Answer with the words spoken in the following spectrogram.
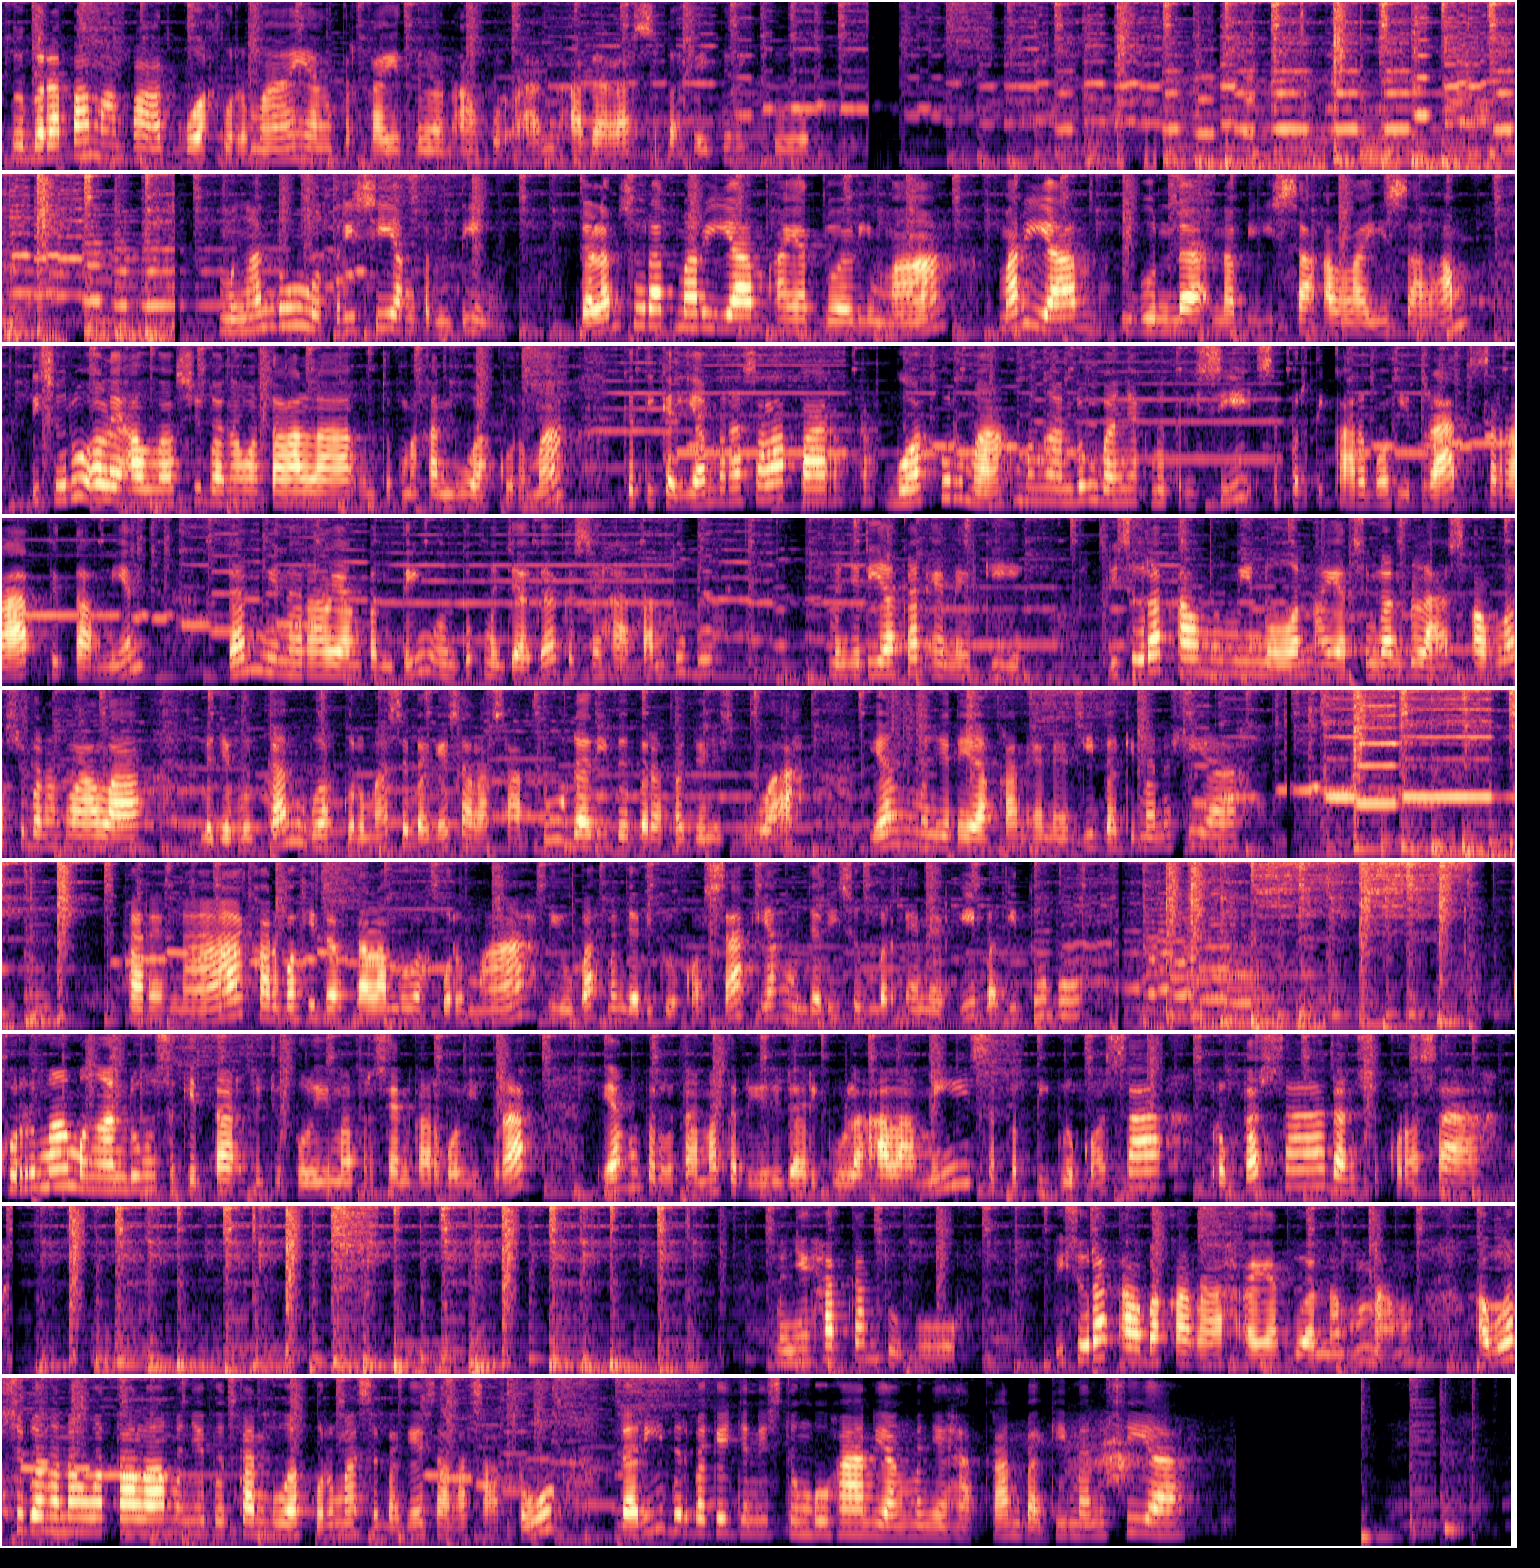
Beberapa manfaat buah kurma yang terkait dengan Al-Quran adalah sebagai berikut. Mengandung nutrisi yang penting. Dalam surat Maryam ayat 25, Maryam, ibunda Nabi Isa alaihissalam, disuruh oleh Allah Subhanahu wa taala untuk makan buah kurma ketika ia merasa lapar. Buah kurma mengandung banyak nutrisi seperti karbohidrat, serat, vitamin, dan mineral yang penting untuk menjaga kesehatan tubuh. Menyediakan energi. Di surat Al-Muminun ayat 19, Allah Subhanahu wa taala menyebutkan buah kurma sebagai salah satu dari beberapa jenis buah yang menyediakan energi bagi manusia karena karbohidrat dalam buah kurma diubah menjadi glukosa yang menjadi sumber energi bagi tubuh. Kurma mengandung sekitar 75% karbohidrat yang terutama terdiri dari gula alami seperti glukosa, fruktosa, dan sukrosa. Menyehatkan tubuh. Di surat Al-Baqarah ayat 266 Allah Subhanahu wa taala menyebutkan buah kurma sebagai salah satu dari berbagai jenis tumbuhan yang menyehatkan bagi manusia.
